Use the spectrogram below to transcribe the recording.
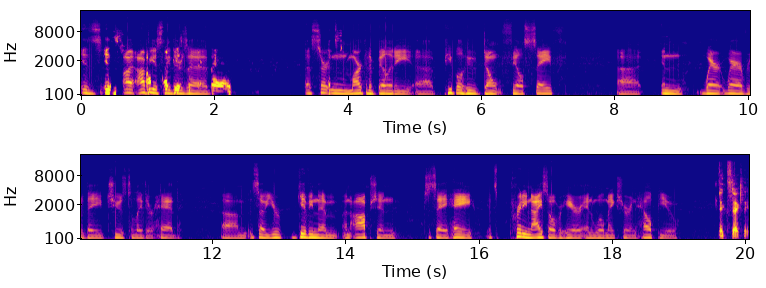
is o- obviously there's a a certain marketability. Uh, people who don't feel safe uh, in where wherever they choose to lay their head. Um, so you're giving them an option to say, "Hey, it's pretty nice over here, and we'll make sure and help you." Exactly.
